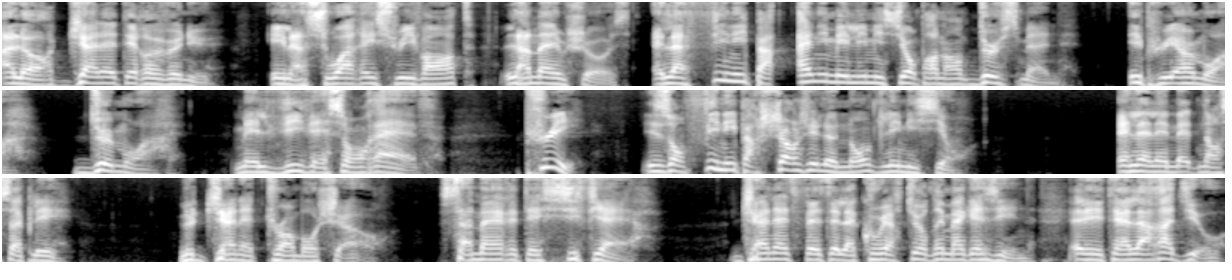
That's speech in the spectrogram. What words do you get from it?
Alors Janet est revenue. Et la soirée suivante, la même chose. Elle a fini par animer l'émission pendant deux semaines. Et puis un mois. Deux mois. Mais elle vivait son rêve. Puis, ils ont fini par changer le nom de l'émission. Elle allait maintenant s'appeler le Janet Trumbull Show. Sa mère était si fière. Janet faisait la couverture des magazines. Elle était à la radio.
